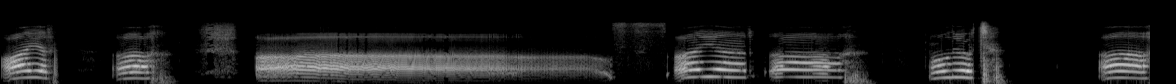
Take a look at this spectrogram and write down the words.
Hayır. Ah. Ah. Hayır. Ah. Ne oluyor? Ah.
